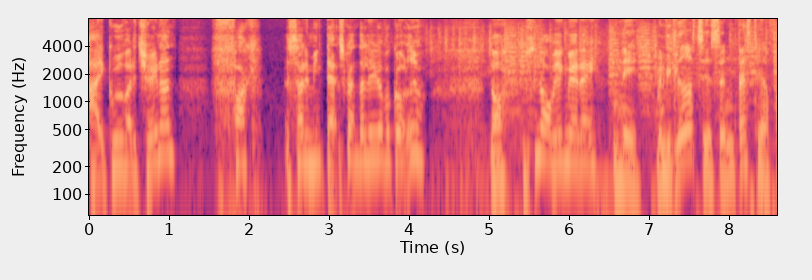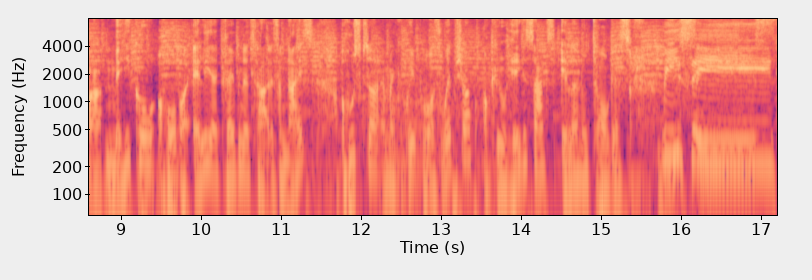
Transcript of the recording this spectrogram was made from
Ej, gud, var det tjeneren? Fuck. Så er det min danskvand, der ligger på gulvet jo. Nå, så når vi ikke mere i dag. Nej, men vi glæder os til at sende fast her fra Mexico, og håber, at alle jer kræbende tager det for nice. Og husk så, at man kan gå ind på vores webshop og købe hækkesaks eller noget torgas. Vi ses!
